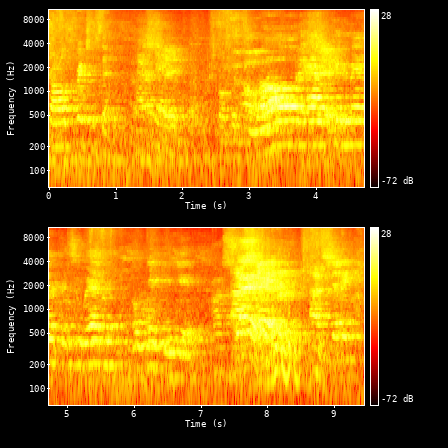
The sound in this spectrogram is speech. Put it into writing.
Charles Richardson. Ashe. Franklin To Hall. all the African Americans who haven't yet. Ashe. Ashe.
